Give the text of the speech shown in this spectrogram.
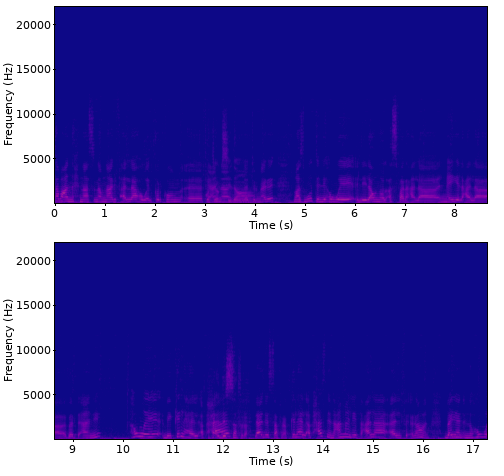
طبعا نحن صرنا بنعرف هلأ هو الكركم آه، في عندنا ال turmeric مزبوط اللي هو اللي لونه الأصفر على المايل على بردقاني هو بكل هالابحاث قد الصفرة. لا قد الصفرة. بكل هالأبحاث اللي انعملت على الفئران. بين إنه هو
